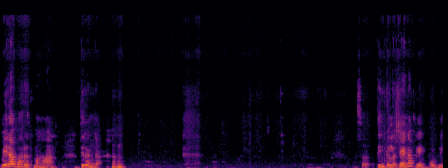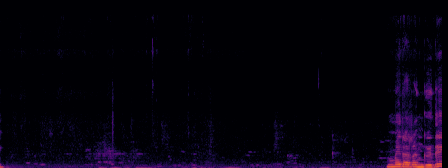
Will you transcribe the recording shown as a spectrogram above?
मेरा भारत महान तिरंगा. असं तीन कलरची आहे ना आपली ओढणी मेरा रंग दे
